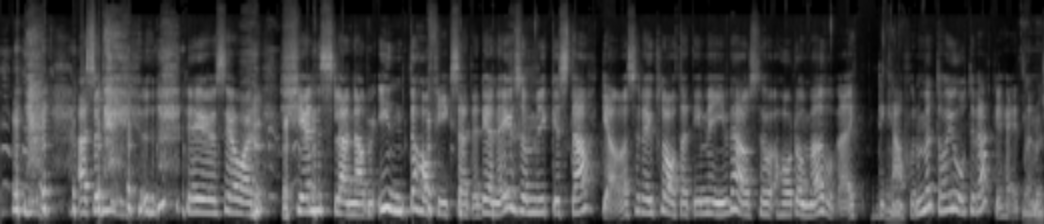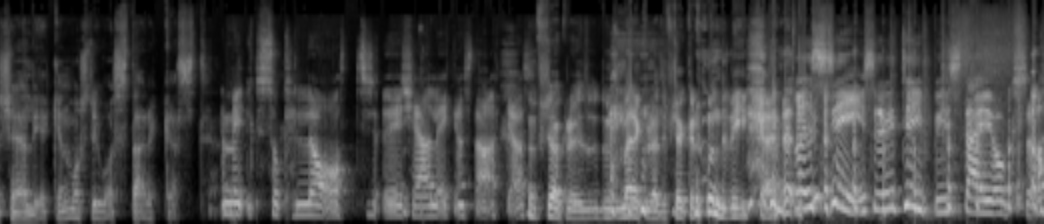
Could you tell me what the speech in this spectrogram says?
Alltså det är, ju, det är ju så att känslan när du inte har fixat det, den är ju så mycket starkare. Så det är ju klart att i min värld så har de övervägt. Det kanske de inte har gjort i verkligheten. Nej, men kärleken måste ju vara starkast. Men såklart är kärleken starkast. Försöker du, du märker du att du försöker undvika. Precis, det är typiskt dig också.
